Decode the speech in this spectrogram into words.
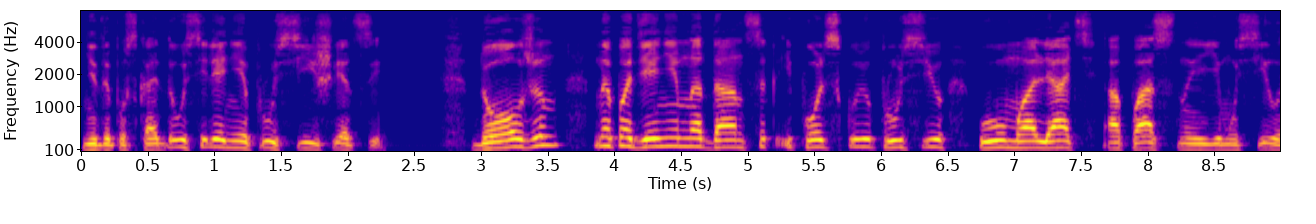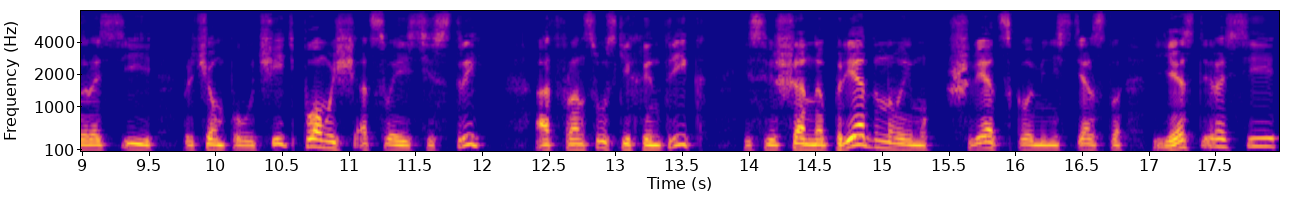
не допускать до усиления Пруссии и Швеции, должен нападением на Данцик и польскую Пруссию умолять опасные ему силы России, причем получить помощь от своей сестры, от французских интриг и совершенно преданного ему шведского министерства, если Россия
